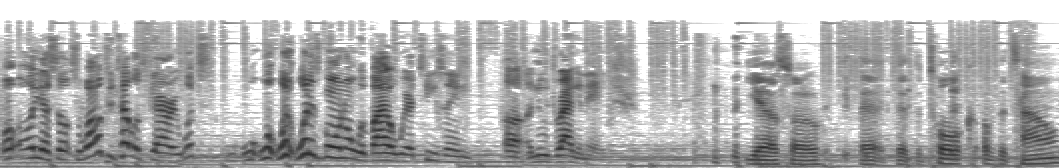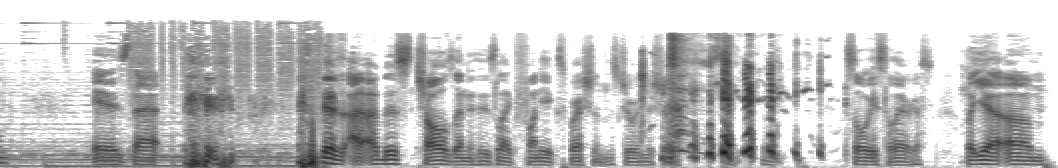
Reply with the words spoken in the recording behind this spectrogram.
Oh, oh yeah. So, so why don't you tell us, Gary? What's what what, what is going on with Bioware teasing uh, a new Dragon Age? yeah. So the, the the talk of the town is that there's I, I miss Charles and his like funny expressions during the show. it's always hilarious. But yeah, um,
